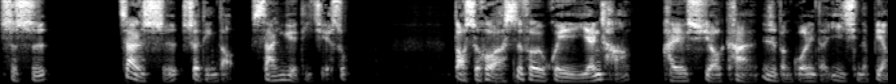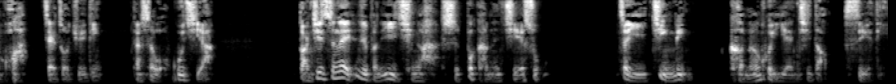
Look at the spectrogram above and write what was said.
实施，暂时设定到三月底结束。到时候啊，是否会延长，还需要看日本国内的疫情的变化再做决定。但是我估计啊，短期之内日本的疫情啊是不可能结束，这一禁令可能会延期到四月底。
